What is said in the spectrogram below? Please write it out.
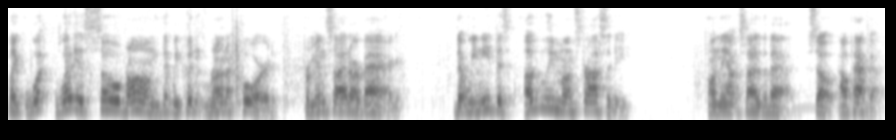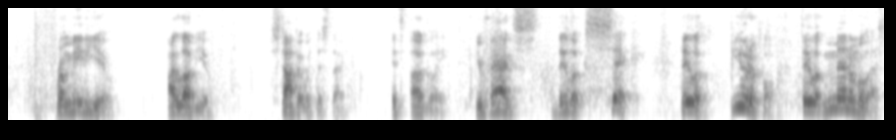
Like what what is so wrong that we couldn't run a cord from inside our bag that we need this ugly monstrosity on the outside of the bag. So, alpaca, from me to you, I love you. Stop it with this thing. It's ugly. Your bags, they look sick. They look beautiful. They look minimalist.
